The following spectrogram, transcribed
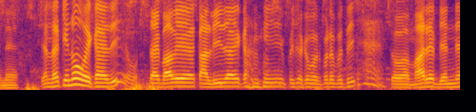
અને ત્યાં નક્કી ન હોય કાંઈ સાહેબ આવે કાં લઈ જાય કાં નહીં પછી ખબર પડે બધી. તો મારે બેનને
